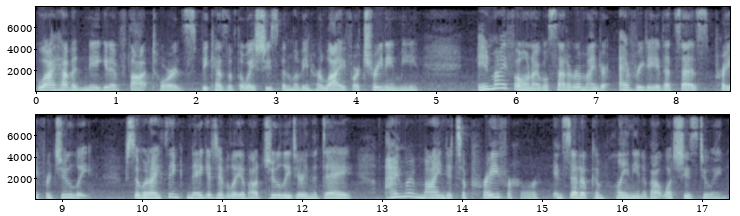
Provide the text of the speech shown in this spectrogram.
who I have a negative thought towards because of the way she's been living her life or treating me. In my phone, I will set a reminder every day that says, Pray for Julie. So when I think negatively about Julie during the day, I'm reminded to pray for her instead of complaining about what she's doing.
